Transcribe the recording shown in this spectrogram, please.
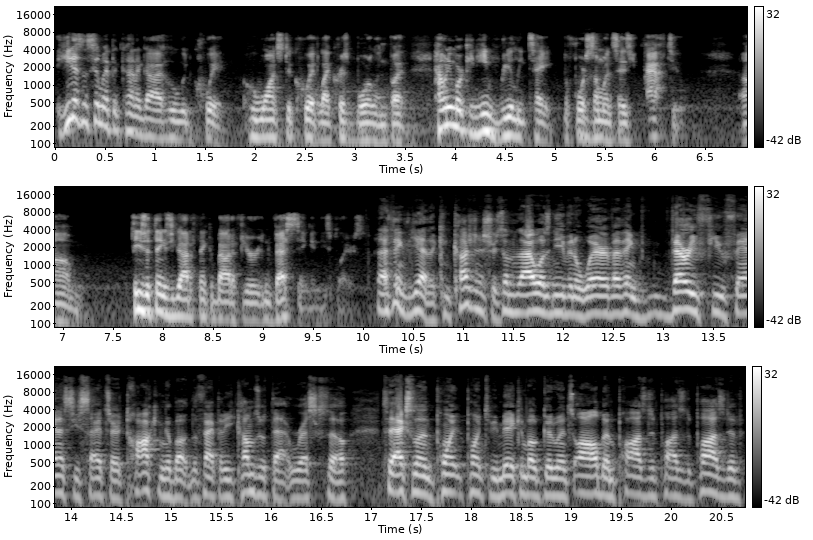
He doesn't seem like the kind of guy who would quit, who wants to quit like Chris Borland. But how many more can he really take before someone says you have to? Um, these are things you got to think about if you're investing in these players. And I think yeah, the concussion history, something that I wasn't even aware of. I think very few fantasy sites are talking about the fact that he comes with that risk. So it's an excellent point point to be making about Goodwin. It's all been positive, positive, positive.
